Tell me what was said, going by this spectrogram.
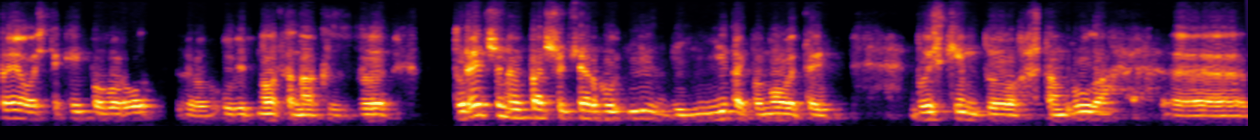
Це ось такий поворот е, у відносинах з Туреччиною в першу чергу, і з її, так би мовити, близьким до Стамбула е,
